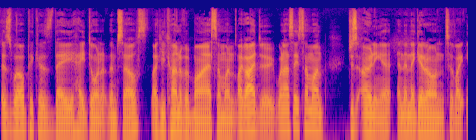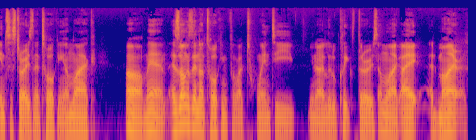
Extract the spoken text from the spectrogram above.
as well because they hate doing it themselves? Like you kind of admire someone, like I do. When I see someone just owning it and then they get on to like Insta stories and they're talking, I'm like, oh man, as long as they're not talking for like 20, you know, little click throughs, I'm like, I admire it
